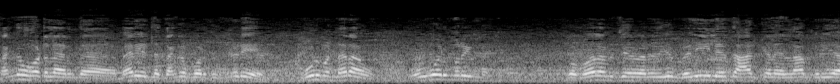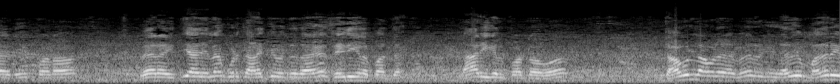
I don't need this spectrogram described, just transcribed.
சங்கம் ஹோட்டலாக இருந்த மேரியட்டில் தங்க போகிறதுக்கு முன்னாடி மூணு மணி நேரம் ஆகும். ஒவ்வொரு முறையுமே. இப்போ முதலமைச்சர் வர்றதுக்கு வெளியிலேருந்து ஆட்களை எல்லாம் பிரியாணி பணம் வேற இத்தியாதியெல்லாம் கொடுத்து அழைச்சி வந்ததாக செய்திகளை பார்த்தேன். லாரிகள் போட்டோவும் டவுனில் அவ்வளோ பேர் இருக்குது அது மதுரை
